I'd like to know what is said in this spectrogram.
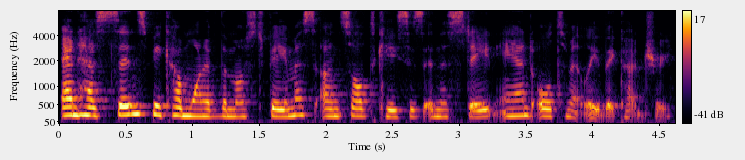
and has since become one of the most famous unsolved cases in the state and ultimately the country.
